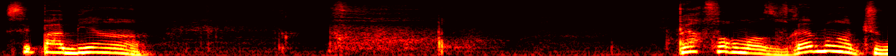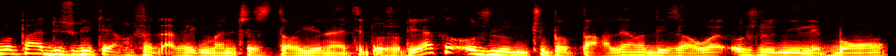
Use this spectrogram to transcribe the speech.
c'est pas bien performance, vraiment, tu ne peux pas discuter en fait avec Manchester United aujourd'hui. Il n'y a que tu peux parler en disant ouais, Ojlund il est bon,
